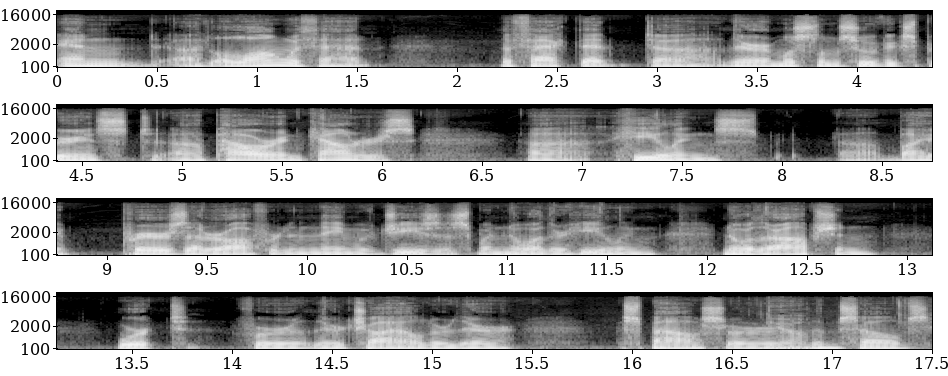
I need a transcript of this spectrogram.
and uh, along with that, the fact that uh, there are Muslims who have experienced uh, power encounters, uh, healings uh, by prayers that are offered in the name of Jesus when no other healing, no other option worked for their child or their spouse or Yeah. themselves.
